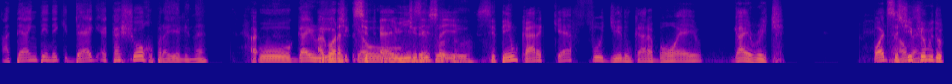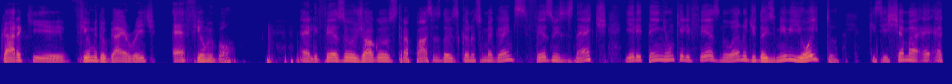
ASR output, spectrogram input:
Até entender que dag é cachorro para ele, né? O Guy Ritchie, Agora, que se, é o é, diretor isso aí. Do... Se tem um cara que é fodido, um cara bom, é o Guy Ritchie. Pode assistir Não, filme do cara que filme do Guy Ritchie é filme bom. É, ele fez os jogos trapaças, dois canos fumegantes, fez um snatch e ele tem um que ele fez no ano de 2008 que se chama é, é,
